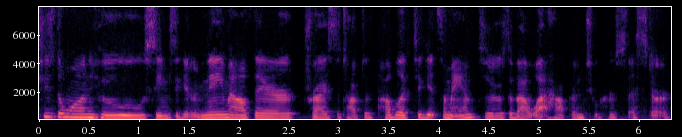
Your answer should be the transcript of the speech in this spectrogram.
She's the one who seems to get her name out there, tries to talk to the public to get some answers about what happened to her sister.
